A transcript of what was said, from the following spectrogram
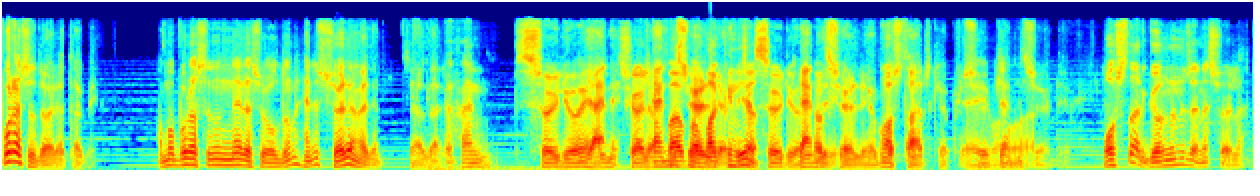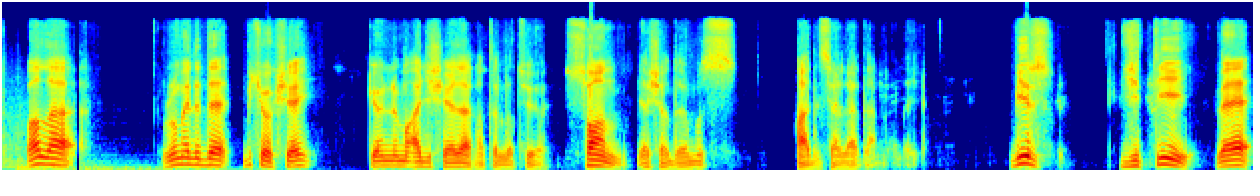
Burası da öyle tabii. Ama burasının neresi olduğunu henüz söylemedim Serdar. Efendim söylüyor yani. Yani Şöyle kendi ba- söylüyor, bakınca mi? söylüyor. Kendi tabii. söylüyor. Mostar Köprüsü Eyvallah. kendi söylüyor. Mostar gönlünüze ne söyler? Valla Rumeli'de birçok şey gönlüme acı şeyler hatırlatıyor. Son yaşadığımız hadiselerden dolayı. Bir ciddi ve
